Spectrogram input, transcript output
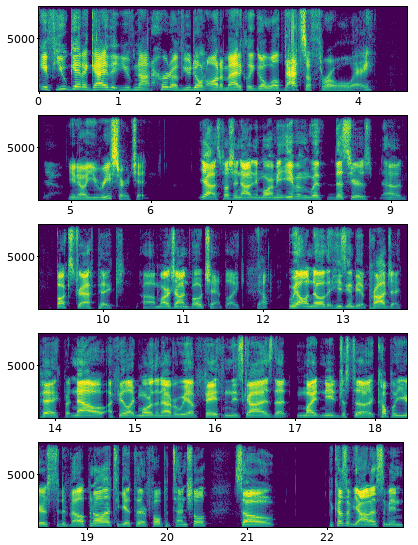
if you get a guy that you've not heard of, you don't automatically go, "Well, that's a throwaway." You know, you research it. Yeah, especially not anymore. I mean, even with this year's uh, Bucks draft pick, uh, MarJon Beauchamp, like Yep. we all know that he's going to be a project pick, but now I feel like more than ever we have faith in these guys that might need just a couple of years to develop and all that to get to their full potential. So because of Giannis, I mean,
